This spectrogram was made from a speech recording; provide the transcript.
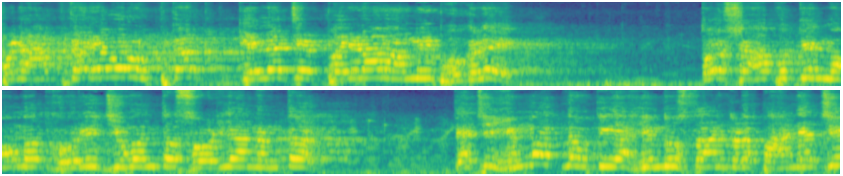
पण अपकार्यावर उपकार केल्याचे परिणाम आम्ही भोगले. तो शहाबुद्दीन मोहम्मद घोरी जिवंत सोडल्यानंतर त्याची हिंमत नव्हती या हिंदुस्थानकडे पाहण्याची.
